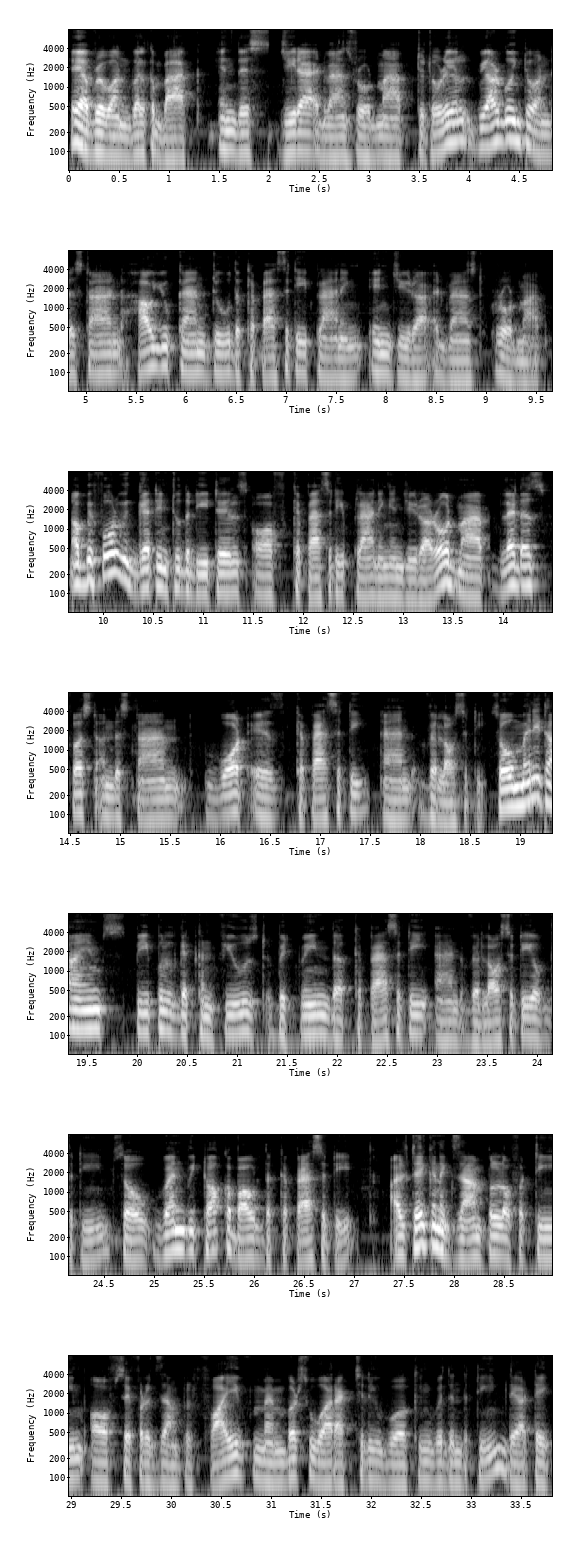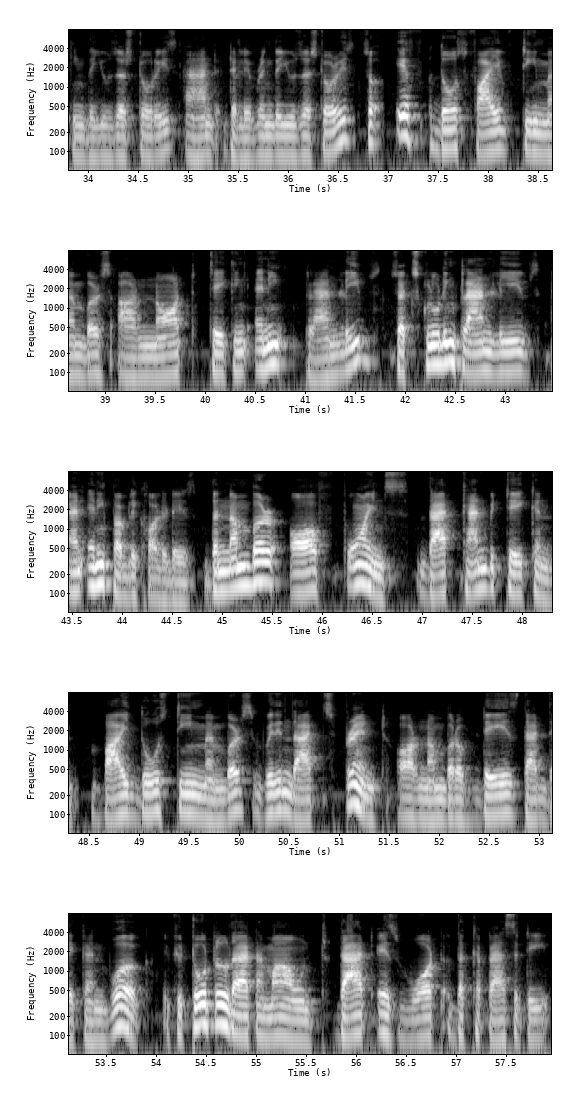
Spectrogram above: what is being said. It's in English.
Hey everyone, welcome back. In this Jira Advanced Roadmap tutorial, we are going to understand how you can do the capacity planning in Jira Advanced Roadmap. Now, before we get into the details of capacity planning in Jira Roadmap, let us first understand what is capacity and velocity. So many times people get confused between the capacity and velocity of the team. So when we talk about the capacity, I'll take an example of a team of say for example five members who are actually working within the team. They are taking the user stories and delivering the user stories. So if those five team members are not taking any planned leaves, so excluding planned leaves and any public holidays, the number of points that can be taken by those team members within that sprint or number of days that they can work if you total that amount that is what the capacity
